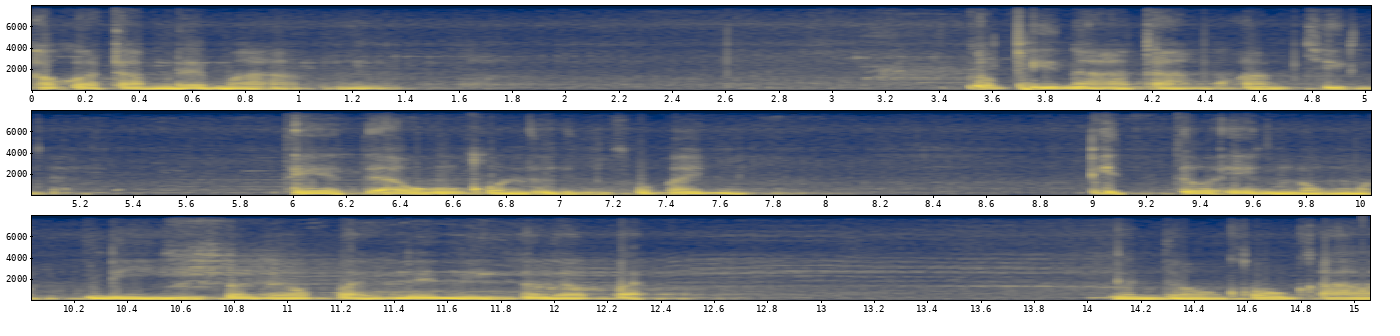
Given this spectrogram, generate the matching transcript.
เขาก็ทำได้มากก็พิจารณาตามความจริงเทศเอาของคนอื่นเขาไม่มีผิดตัวเองลงหมดมีก็แล้วไปไม่มีก็แล้วไป เงินทองของขาว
